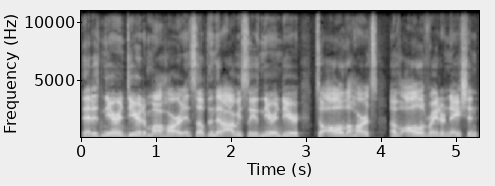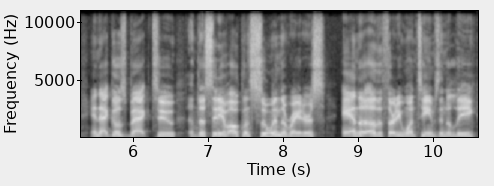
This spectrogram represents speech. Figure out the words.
that is near and dear to my heart and something that obviously is near and dear to all the hearts of all of Raider Nation. And that goes back to the city of Oakland suing the Raiders and the other 31 teams in the league.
